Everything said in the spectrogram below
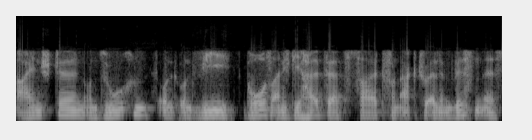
einstellen und suchen und, und wie groß eigentlich die Halbwertszeit von aktuellem Wissen ist,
